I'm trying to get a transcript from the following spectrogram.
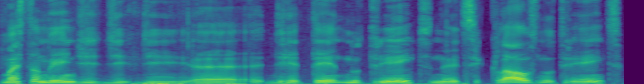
mas também de, de, de, é, de reter nutrientes, né, de ciclar os nutrientes.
